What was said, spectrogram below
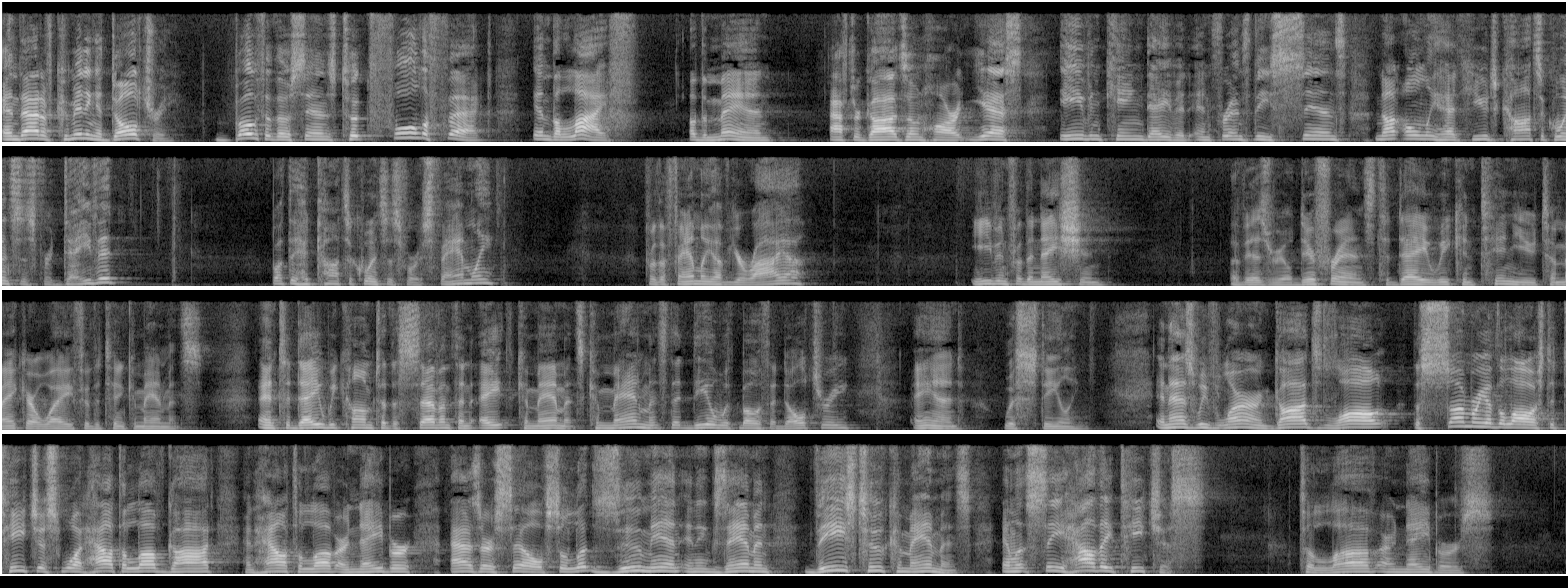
and that of committing adultery, both of those sins took full effect in the life of the man after God's own heart. Yes, even King David. And friends, these sins not only had huge consequences for David, but they had consequences for his family, for the family of Uriah, even for the nation of Israel. Dear friends, today we continue to make our way through the Ten Commandments. And today we come to the seventh and eighth commandments, commandments that deal with both adultery and with stealing. And as we've learned, God's law, the summary of the law is to teach us what? How to love God and how to love our neighbor as ourselves. So let's zoom in and examine these two commandments and let's see how they teach us to love our neighbors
